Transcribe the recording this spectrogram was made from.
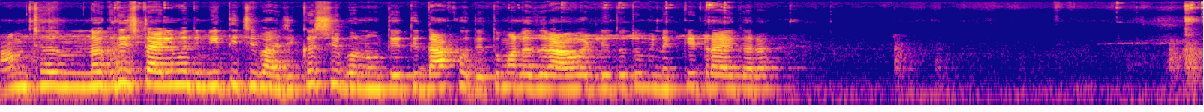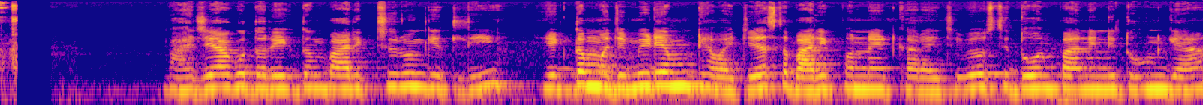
आमच्या नगरी स्टाईलमध्ये मेथीची भाजी कशी बनवते ते दाखवते. तुम्हाला जर आवडली तर तुम्ही नक्की ट्राय करा. भाजी अगोदर एकदम बारीक चिरून घेतली. एकदम म्हणजे मीडियम ठेवायची. जास्त बारीक पण नाही करायची. व्यवस्थित दोन पाण्याने धुवून घ्या.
